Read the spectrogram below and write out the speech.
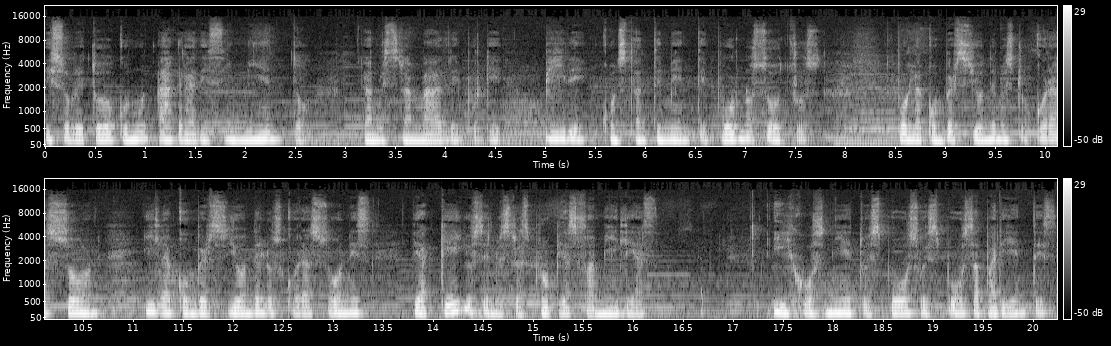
y sobre todo con un agradecimiento a nuestra Madre porque pide constantemente por nosotros, por la conversión de nuestro corazón y la conversión de los corazones de aquellos en nuestras propias familias, hijos, nieto, esposo, esposa, parientes,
